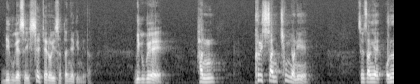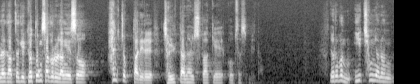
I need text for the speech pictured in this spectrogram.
미국에서 실제로 있었던 얘기입니다. 미국의 한 크리스찬 청년이 세상에 어느 날 갑자기 교통사고를 당해서 한쪽 다리를 절단할 수밖에 없었습니다. 여러분, 이 청년은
